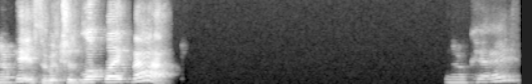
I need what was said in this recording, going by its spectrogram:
Okay, so it should look like that. Okay.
